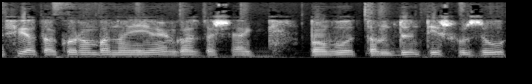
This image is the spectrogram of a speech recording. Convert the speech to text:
fiatal koromban, hogy egy olyan gazdaságban voltam döntéshozó,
